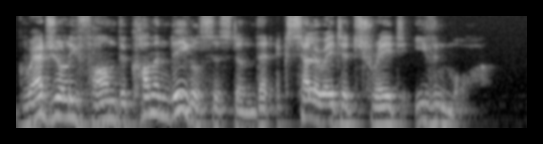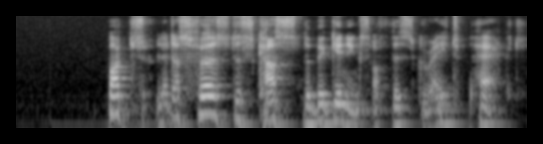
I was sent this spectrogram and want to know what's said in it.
gradually formed a common legal system that accelerated trade even more. But let us first discuss the beginnings of this great pact.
